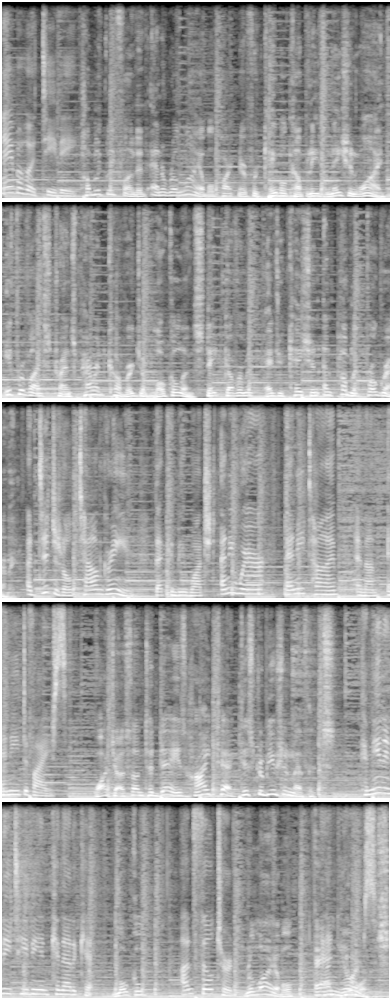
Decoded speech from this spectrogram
neighborhood TV. Publicly funded and a reliable partner for cable companies nationwide, it provides transparent coverage of local and state government, education, and public programming. A digital town green that can be watched anywhere, anytime, and on any device. Watch us on today's high tech distribution methods. Community TV in Connecticut, Local, unfiltered. reliable, and, And yours. yours.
